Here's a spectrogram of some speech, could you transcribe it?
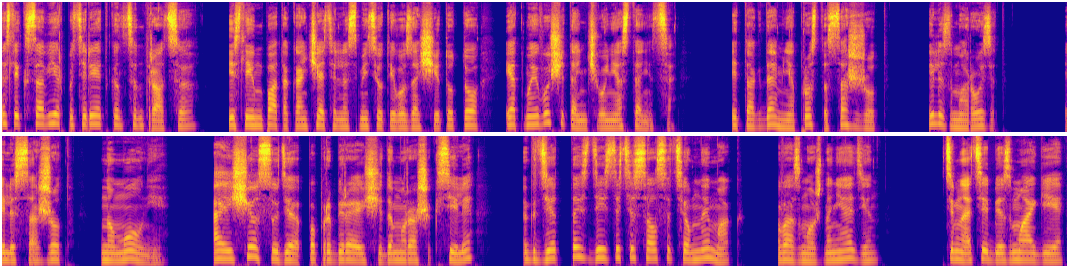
если Ксавьер потеряет концентрацию, если импат окончательно сметет его защиту, то и от моего щита ничего не останется. И тогда меня просто сожжет. Или заморозит. Или сожжет, но молнией. А еще, судя по пробирающей до мурашек силе, где-то здесь затесался темный маг. Возможно, не один. В темноте без магии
